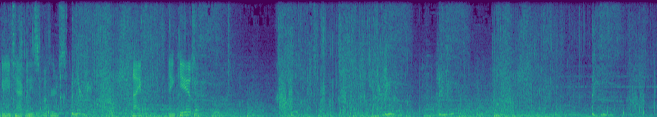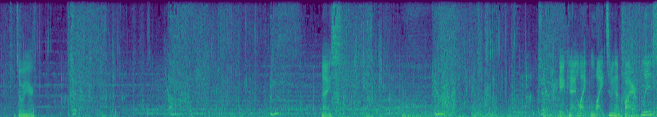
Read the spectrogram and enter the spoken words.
getting attacked by these fuckers. Knife. Thank you It's over here. Nice. Okay, can I like light something on fire, please?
